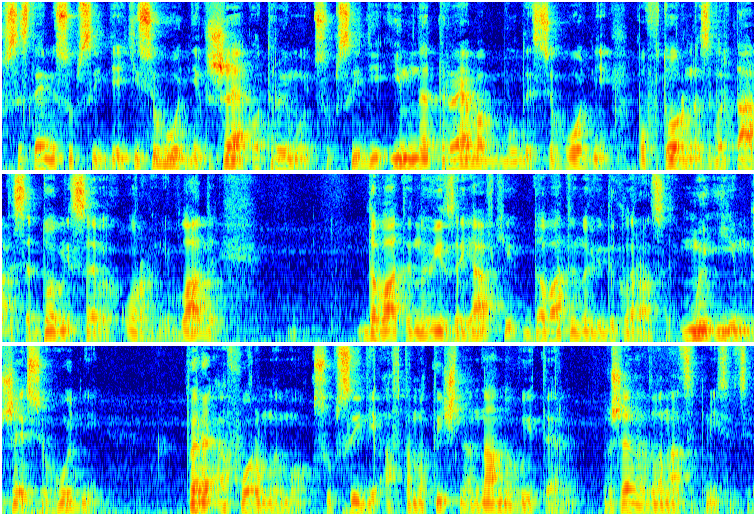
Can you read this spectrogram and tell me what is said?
в системі субсидій, які сьогодні вже отримують субсидії, їм не треба буде сьогодні повторно звертатися до місцевих органів влади, давати нові заявки, давати нові декларації. Ми їм вже сьогодні переоформимо субсидії автоматично на новий термін, вже на 12 місяців.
